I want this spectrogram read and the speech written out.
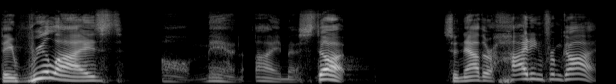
They realized, oh man, I messed up. So now they're hiding from God.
